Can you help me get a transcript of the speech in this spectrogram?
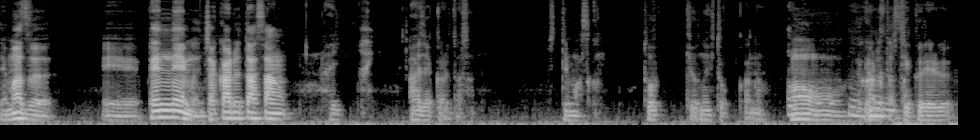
でまず、えーペンネームジャカルタさん。はい。あじゃあカルタさん。知ってますか？東京の人かな？うんおおうん。ジャカルタさん。てくれる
